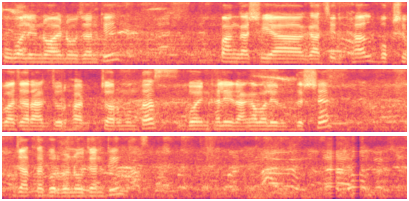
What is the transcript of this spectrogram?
পুবালি নয় নৌযানটি। পাঙ্গাশিয়া গাছির খাল, বক্সিবাজার আকজোরহাট চরমন্তাস গোয়েনখালী রাঙাবালির উদ্দেশ্যে যাত্রা করবে নৌযানটি। Gracias.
